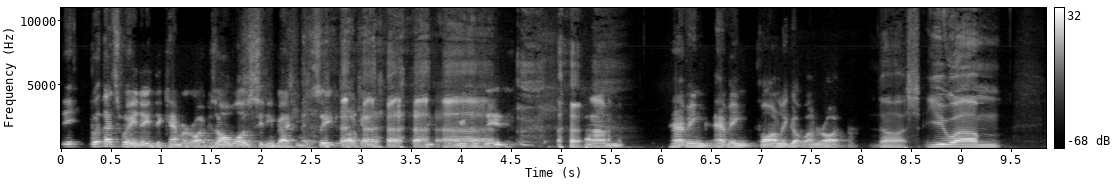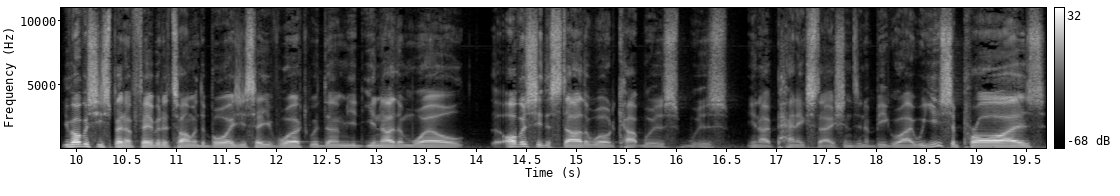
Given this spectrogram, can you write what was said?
it, but that's where you need the camera, right? Because I was sitting back in the seat, like, um, having having finally got one right. Nice. You um, you've obviously spent a fair bit of time with the boys. You say you've worked with them. You, you know them well. Obviously, the start of the World Cup was was you know panic stations in a big way. Were you surprised?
